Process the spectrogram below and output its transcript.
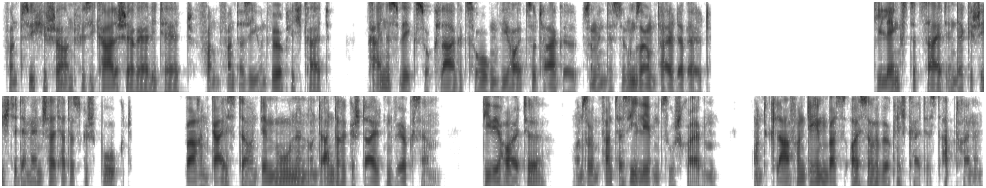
von psychischer und physikalischer Realität, von Fantasie und Wirklichkeit keineswegs so klar gezogen wie heutzutage, zumindest in unserem Teil der Welt. Die längste Zeit in der Geschichte der Menschheit hat es gespukt, waren Geister und Dämonen und andere Gestalten wirksam, die wir heute unserem Fantasieleben zuschreiben und klar von dem, was äußere Wirklichkeit ist, abtrennen.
